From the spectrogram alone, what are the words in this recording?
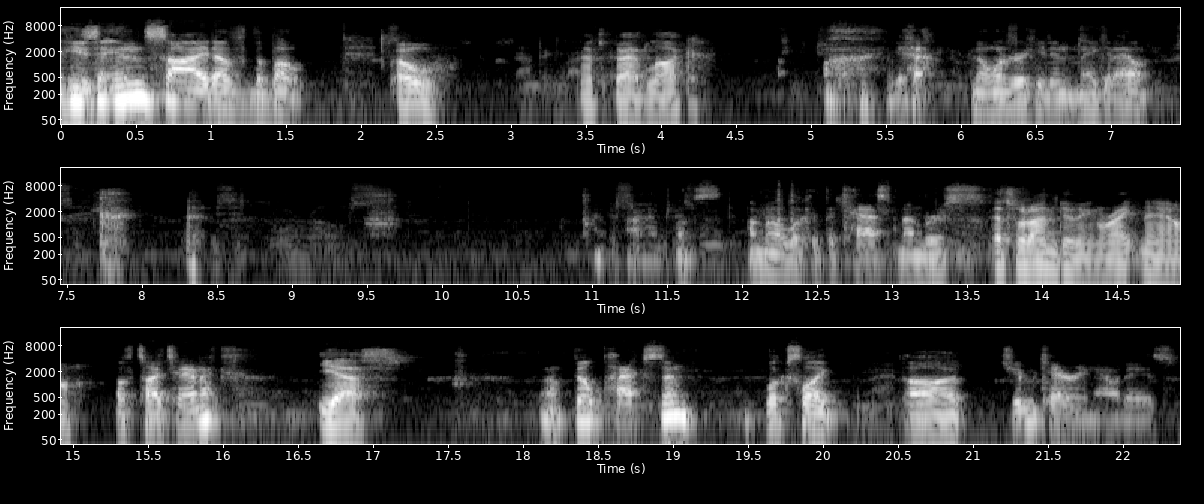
He's inside of the boat. Oh, that's bad luck. yeah, no wonder he didn't make it out. I'm going to look at the cast members That's what I'm doing right now. Of Titanic. Yes. Uh, Bill Paxton looks like uh, Jim Carrey nowadays.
